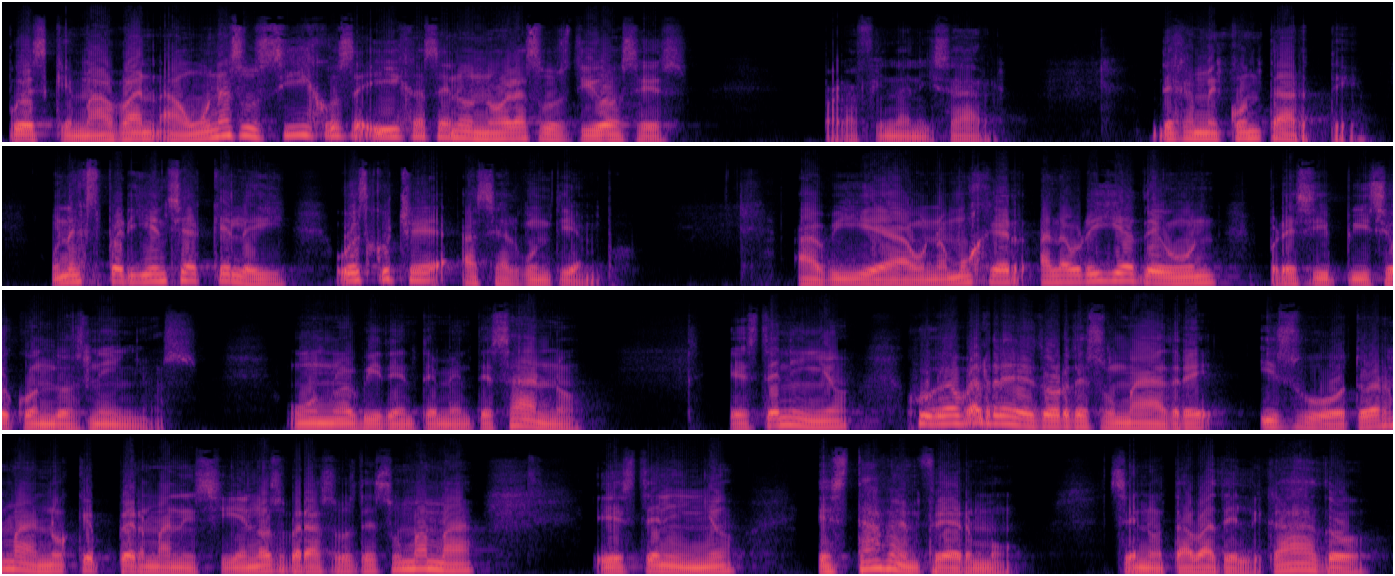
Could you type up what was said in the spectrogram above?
pues quemaban aún a sus hijos e hijas en honor a sus dioses. Para finalizar, déjame contarte una experiencia que leí o escuché hace algún tiempo. Había una mujer a la orilla de un precipicio con dos niños, uno evidentemente sano. Este niño jugaba alrededor de su madre y su otro hermano que permanecía en los brazos de su mamá. Este niño estaba enfermo, se notaba delgado,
